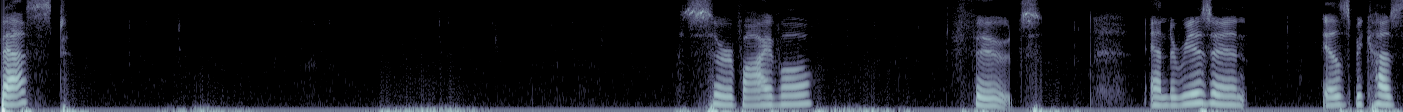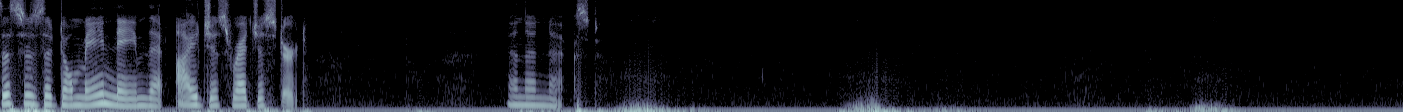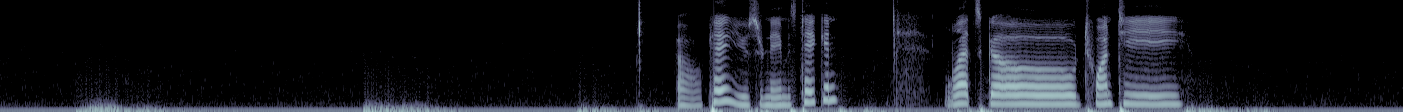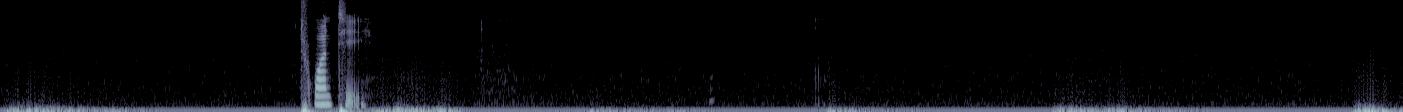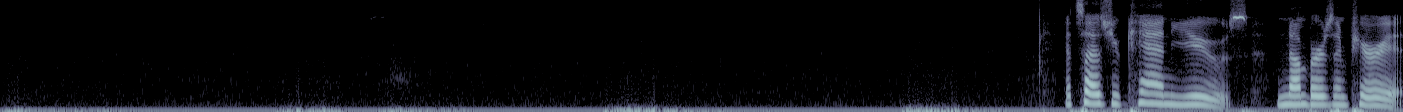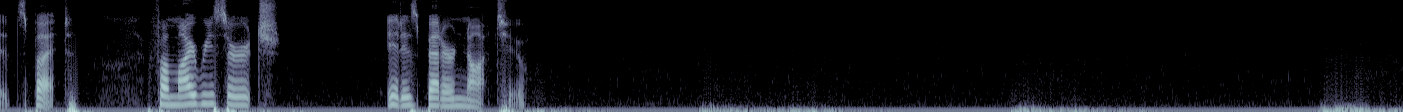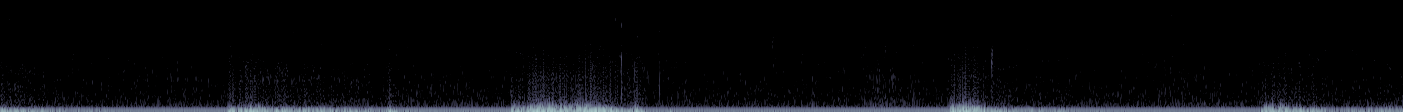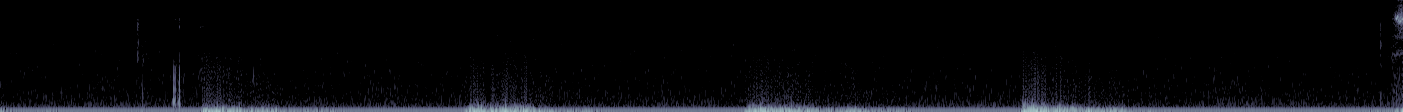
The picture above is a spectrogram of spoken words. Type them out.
best survival foods. And the reason is because this is a domain name that I just registered. And then next. Okay, username is taken. Let's go 20. Twenty. It says you can use numbers and periods, but from my research, it is better not to.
